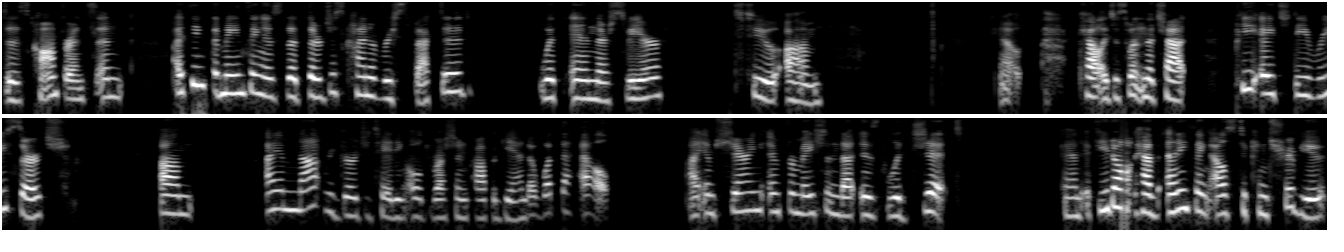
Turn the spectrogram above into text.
this conference. And I think the main thing is that they're just kind of respected within their sphere to, um, you know, Cal, I just went in the chat, PhD research. Um, I am not regurgitating old Russian propaganda. What the hell? I am sharing information that is legit. And if you don't have anything else to contribute,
